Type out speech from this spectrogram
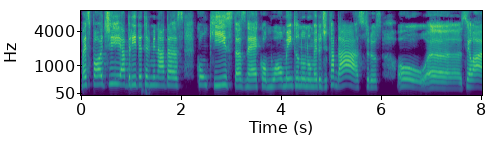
mas pode abrir determinada conquistas, né, como aumento no número de cadastros, ou, uh, sei lá,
